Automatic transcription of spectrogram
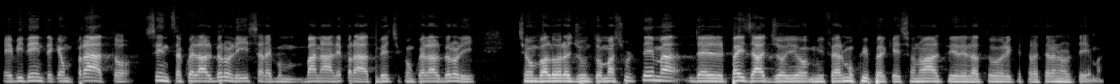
è evidente che un prato senza quell'albero lì sarebbe un banale prato, invece con quell'albero lì c'è un valore aggiunto. Ma sul tema del paesaggio io mi fermo qui perché sono altri relatori che tratteranno il tema.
